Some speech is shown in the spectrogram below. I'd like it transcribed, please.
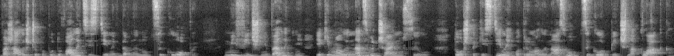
вважали, що побудували ці стіни в давнину циклопи, міфічні велетні, які мали надзвичайну силу. Тож такі стіни отримали назву циклопічна кладка.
